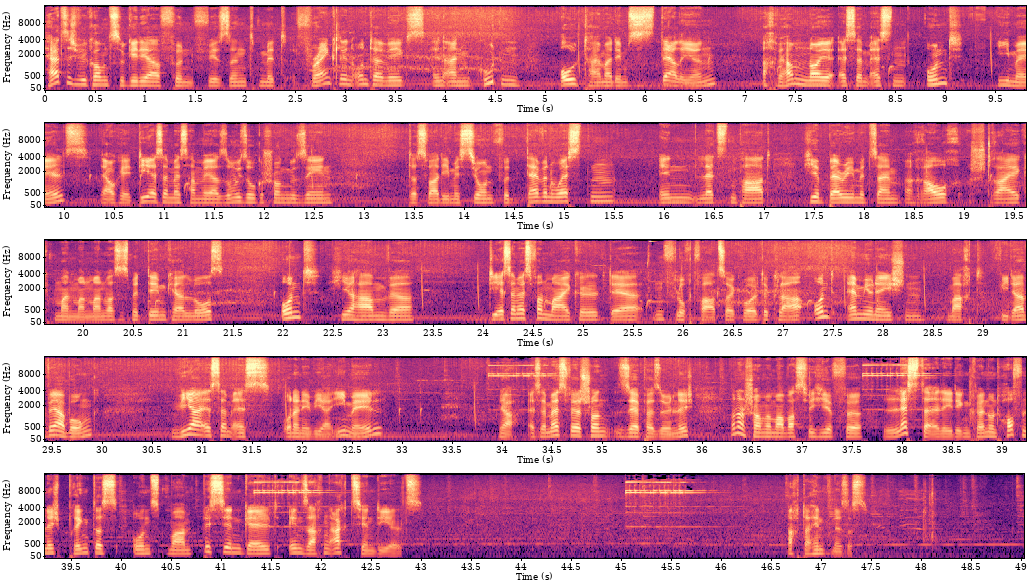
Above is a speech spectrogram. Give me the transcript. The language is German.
Herzlich willkommen zu GTA 5. Wir sind mit Franklin unterwegs in einem guten Oldtimer, dem Stallion. Ach, wir haben neue SMS und E-Mails. Ja, okay, die SMS haben wir ja sowieso schon gesehen. Das war die Mission für Devin Weston im letzten Part. Hier Barry mit seinem Rauchstreik. Mann, Mann, Mann, was ist mit dem Kerl los? Und hier haben wir die SMS von Michael, der ein Fluchtfahrzeug wollte, klar. Und Ammunition macht wieder Werbung. Via SMS, oder ne, via E-Mail. Ja, SMS wäre schon sehr persönlich. Und dann schauen wir mal, was wir hier für Lester erledigen können. Und hoffentlich bringt das uns mal ein bisschen Geld in Sachen Aktiendeals. Ach, da hinten ist es.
